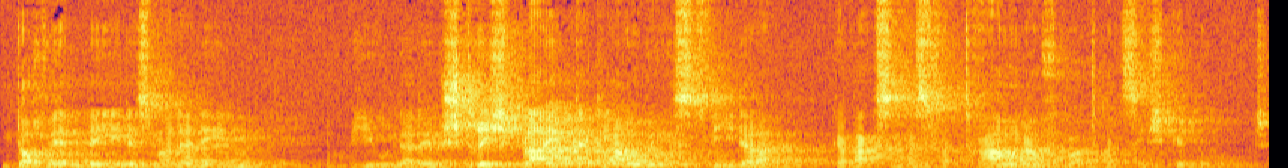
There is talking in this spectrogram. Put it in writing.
Und doch werden wir jedes Mal erleben, wie unter dem Strich bleibt, der Glaube ist wieder gewachsen, das Vertrauen auf Gott hat sich gelohnt.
